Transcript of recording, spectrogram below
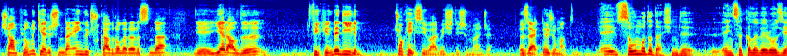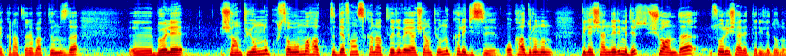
şampiyonluk yarışında en güçlü kadrolar arasında e, yer aldığı fikrinde değilim. Çok eksiği var Beşiktaş'ın bence. Özellikle hücum hattında. E, savunmada da şimdi e, Ensakala ve Rozier kanatlara baktığımızda e, böyle şampiyonluk savunma hattı defans kanatları veya şampiyonluk kalecisi o kadronun bileşenleri midir? Şu anda soru işaretleriyle dolu.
